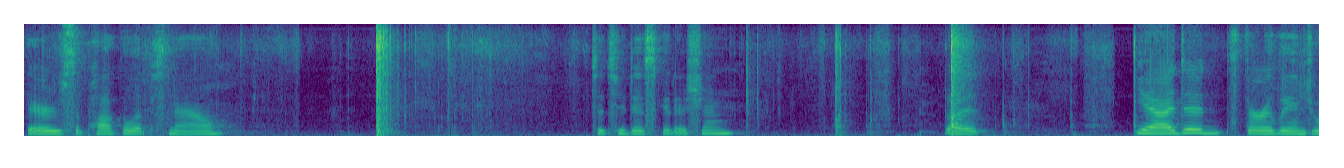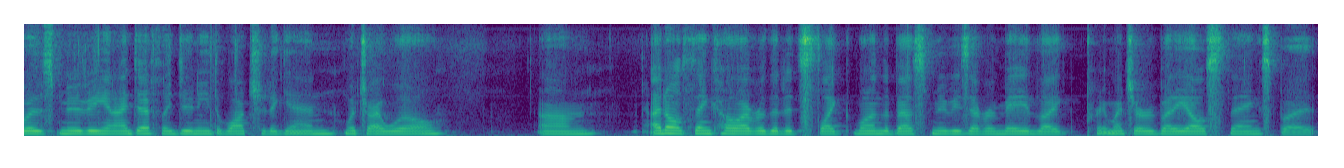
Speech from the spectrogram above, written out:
there's Apocalypse Now. It's a two-disc edition. But, yeah, I did thoroughly enjoy this movie, and I definitely do need to watch it again, which I will. Um, I don't think, however, that it's, like, one of the best movies ever made, like pretty much everybody else thinks, but,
